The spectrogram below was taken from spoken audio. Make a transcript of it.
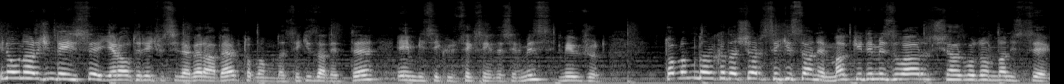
Yine onun haricinde ise yeraltı ile beraber toplamında 8 adette M1887 desenimiz mevcut. Toplamında arkadaşlar 8 tane makyedimiz var. Şarj bozondan ise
